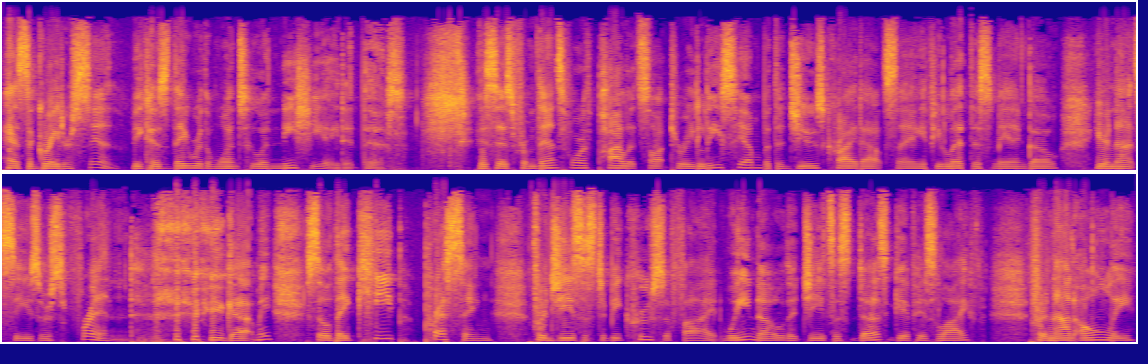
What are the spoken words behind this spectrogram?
has the greater sin because they were the ones who initiated this. It says, From thenceforth Pilate sought to release him, but the Jews cried out, saying, If you let this man go, you're not Caesar's friend. you got me? So they keep pressing for Jesus to be crucified. We know that Jesus does give his life for not only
